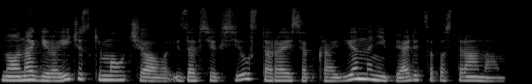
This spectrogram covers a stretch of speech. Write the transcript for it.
но она героически молчала, изо всех сил стараясь откровенно не пялиться по сторонам.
